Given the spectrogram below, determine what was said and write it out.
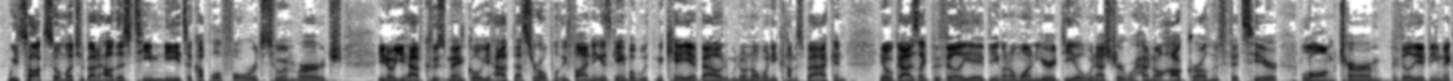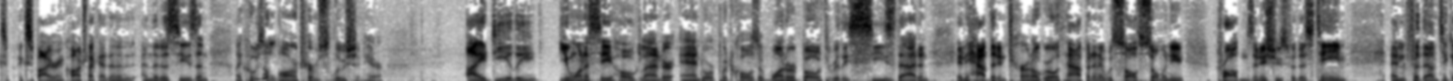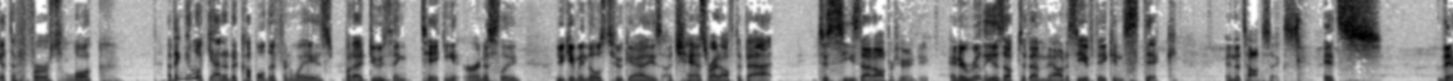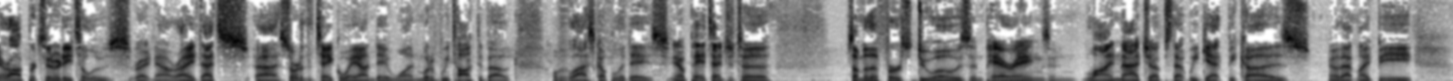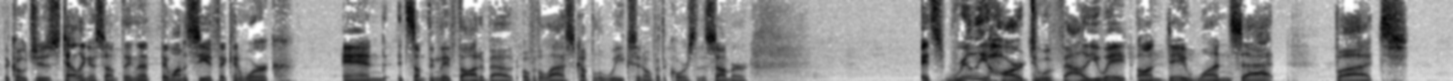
we talk so much about how this team needs a couple of forwards to emerge. You know, you have Kuzmenko, you have Boeser hopefully finding his game, but with Mikheyev out, and we don't know when he comes back. And, you know, guys like Beauvillier being on a one year deal, we're not sure how, know how Garland fits here long term. Beauvillier being an ex- expiring contract at the end of the, end of the season. Like, who's a long term solution here? Ideally you want to see Hoglander and or Podkolzin, one or both, really seize that and, and have that internal growth happen, and it would solve so many problems and issues for this team. And for them to get the first look, I think you look at it a couple different ways, but I do think taking it earnestly, you're giving those two guys a chance right off the bat to seize that opportunity. And it really is up to them now to see if they can stick in the top six. it's their opportunity to lose right now, right? That's uh, sort of the takeaway on day one. What have we talked about over the last couple of days? You know, pay attention to some of the first duos and pairings and line matchups that we get because you know that might be the coaches telling us something that they want to see if it can work and it's something they've thought about over the last couple of weeks and over the course of the summer it's really hard to evaluate on day one sat but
